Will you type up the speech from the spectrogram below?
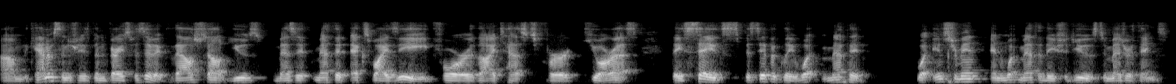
Um, the cannabis industry has been very specific. Thou shalt use method XYZ for thy test for QRS. They say specifically what method, what instrument, and what method they should use to measure things.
